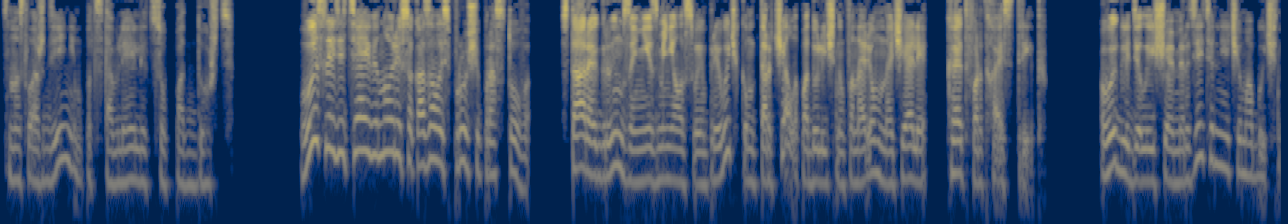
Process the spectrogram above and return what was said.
с наслаждением подставляя лицо под дождь. Выследить Айви Норрис оказалось проще простого. Старая Грымза не изменяла своим привычкам, торчала под уличным фонарем в начале Кэтфорд-Хай-стрит. Выглядела еще омерзительнее, чем обычно.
